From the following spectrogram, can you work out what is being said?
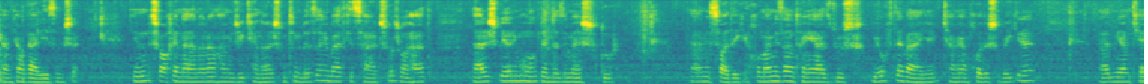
کم کم غلیظ میشه. این شاخ نعنا هم همینجوری کنارش می‌تونیم بذاریم. بعد که سرد شد راحت درش بیاریم و بندازیمش دور. همین سادگی. خب من می‌زنم تا این از جوش بیفته و کمی هم خودش رو بگیره بعد میام که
